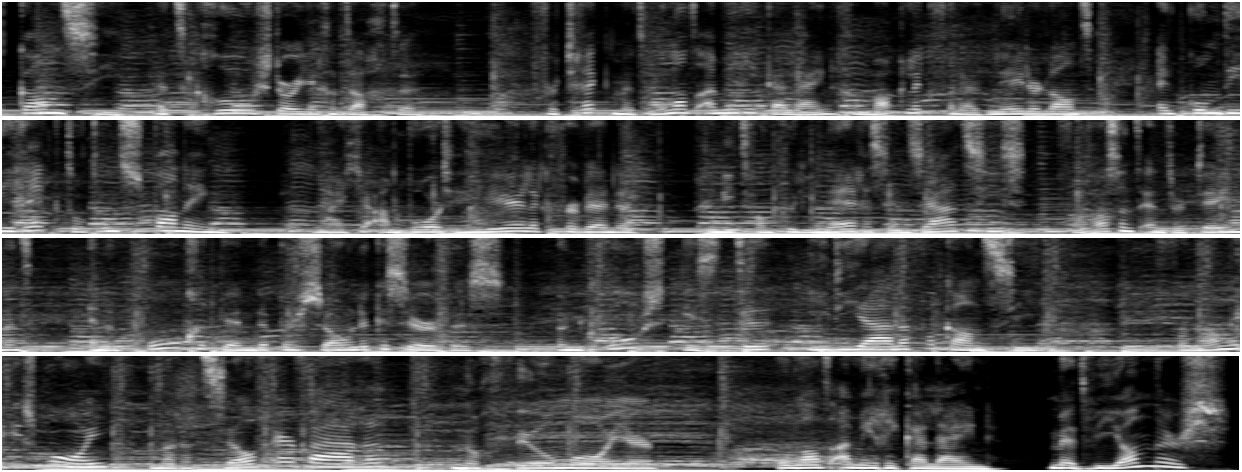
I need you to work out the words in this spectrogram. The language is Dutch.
Vakantie, het cruise door je gedachten. Vertrek met Holland-Amerika-lijn gemakkelijk vanuit Nederland en kom direct tot ontspanning. Laat je aan boord heerlijk verwennen. Geniet van culinaire sensaties, verrassend entertainment en een ongekende persoonlijke service. Een cruise is de ideale vakantie. Verlangen is mooi, maar het zelf ervaren nog veel mooier. Holland-Amerika-lijn. Met wie anders?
